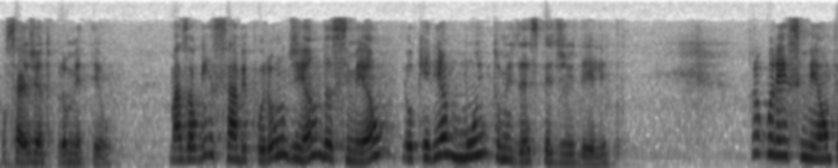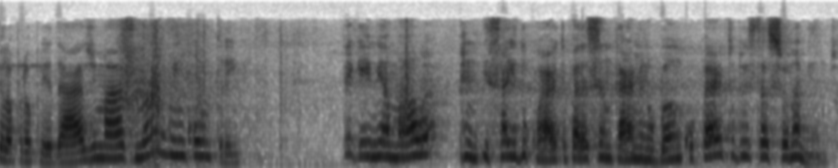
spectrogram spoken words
o sargento prometeu. Mas alguém sabe por onde anda Simeão? Eu queria muito me despedir dele. Procurei Simeão pela propriedade, mas não o encontrei. Peguei minha mala e saí do quarto para sentar-me no banco perto do estacionamento.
